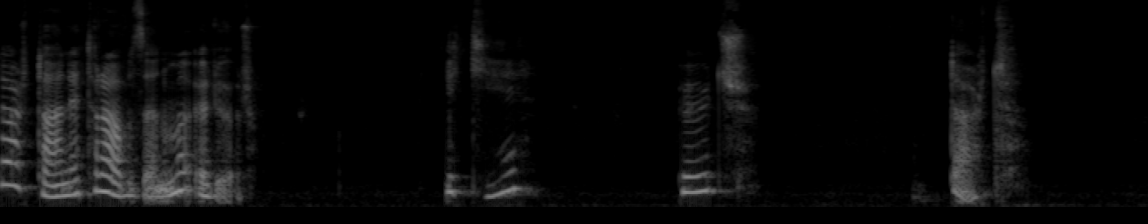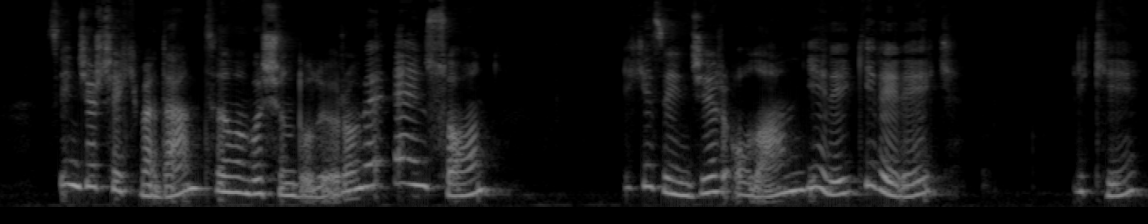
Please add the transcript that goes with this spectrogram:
4 tane trabzanımı örüyorum. 2 3 4 Zincir çekmeden tığımın başını doluyorum ve en son 2 zincir olan yere girerek 2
